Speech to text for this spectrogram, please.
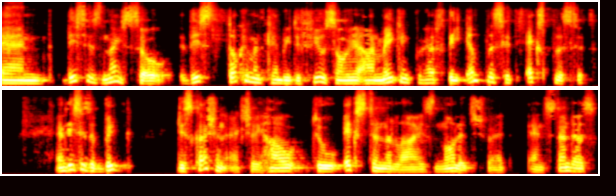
And this is nice. So this document can be diffused. So we are making perhaps the implicit explicit. And this is a big discussion actually, how to externalize knowledge, right? And standards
